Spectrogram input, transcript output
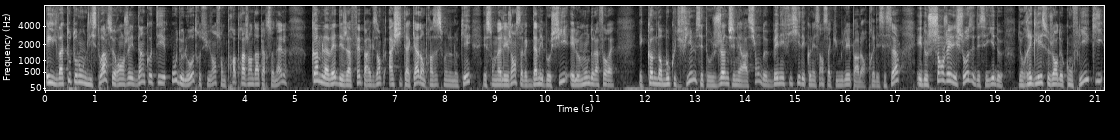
et il va tout au long de l'histoire se ranger d'un côté ou de l'autre suivant son propre agenda personnel, comme l'avait déjà fait par exemple Ashitaka dans Princesse Mononoke et son allégeance avec Dame Eboshi et le monde de la forêt. Et comme dans beaucoup de films, c'est aux jeunes générations de bénéficier des connaissances accumulées par leurs prédécesseurs et de changer les choses et d'essayer de, de, régler ce genre de conflit qui,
